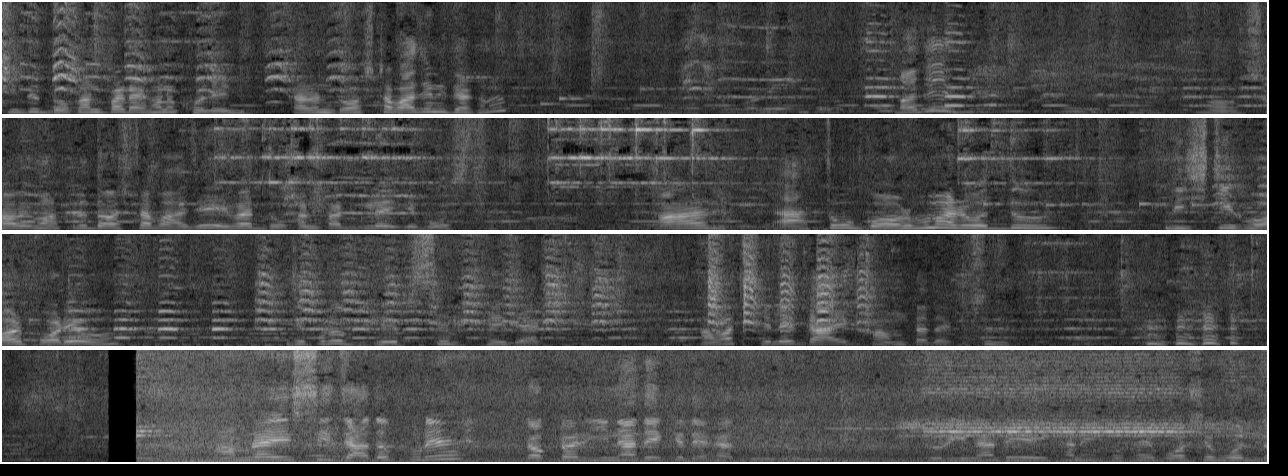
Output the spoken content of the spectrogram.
কিন্তু দোকানপাট এখনও খোলেনি, কারণ দশটা বাজেনি তো এখনও। বাজে? ও, সবে মাত্র দশটা বাজে, এবার দোকানপাটগুলো এই যে বসছে। আর এত গরম আর রোদ্দুর, বৃষ্টি হওয়ার পরেও যে পুরো ভেপছে এই দেখ, আমার ছেলের গায়ে ঘামটা দেখো, শুধু। আমরা এসেছি যাদবপুরে, ডক্টর রিনা দেখে দেখার জন্য। তো রিনা দে এইখানে কোথায় বসে বলল।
